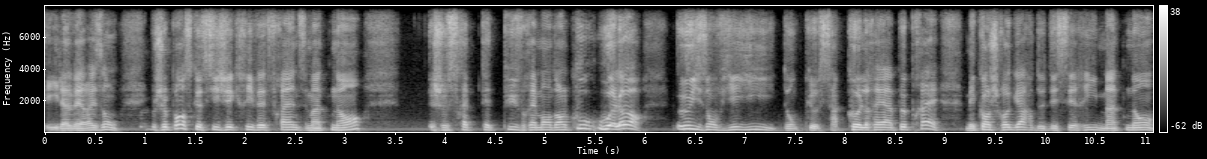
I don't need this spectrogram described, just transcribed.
Et il avait raison. Je pense que si j'écrivais Friends maintenant, je serais peut-être plus vraiment dans le coup. Ou alors, eux, ils ont vieilli, donc euh, ça collerait à peu près. Mais quand je regarde des séries maintenant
